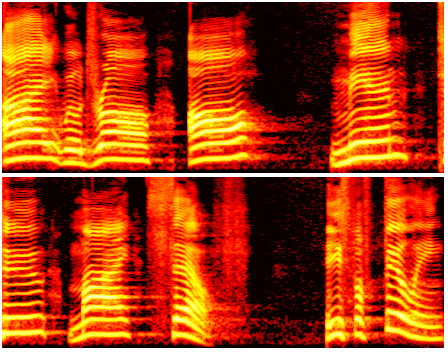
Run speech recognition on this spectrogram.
I will draw all men to myself. He's fulfilling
